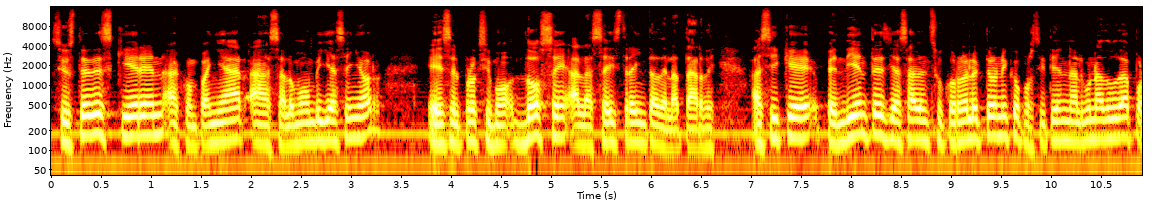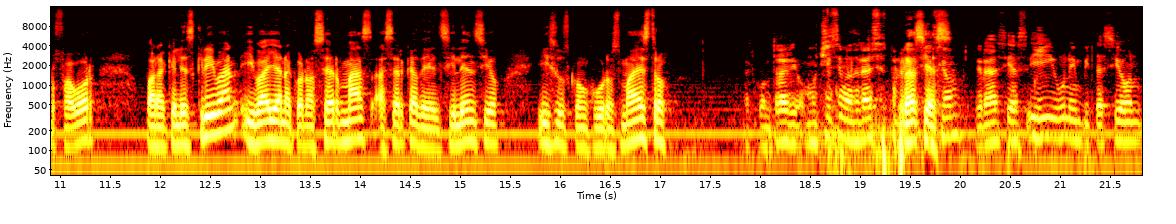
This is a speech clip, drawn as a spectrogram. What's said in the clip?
si ustedes quieren acompañar a Salomón Villaseñor, es el próximo 12 a las 6.30 de la tarde. Así que pendientes, ya saben su correo electrónico por si tienen alguna duda, por favor, para que le escriban y vayan a conocer más acerca del silencio y sus conjuros. Maestro contrario, muchísimas gracias por gracias. la invitación. Gracias. Y una invitación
